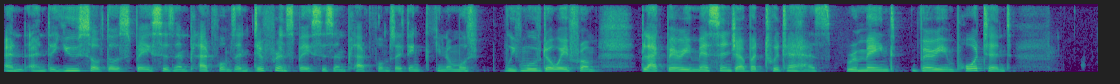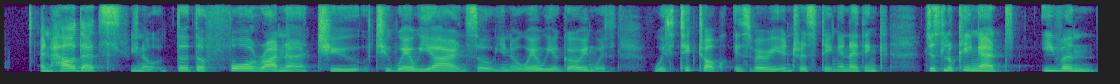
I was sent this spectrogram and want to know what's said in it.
And, and the use of those spaces and platforms and different spaces and platforms. I think, you know, most we've moved away from BlackBerry Messenger, but Twitter has remained very important. And how that's you know the the forerunner to to where we are and so you know where we are going with with TikTok is very interesting. And I think just looking at even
